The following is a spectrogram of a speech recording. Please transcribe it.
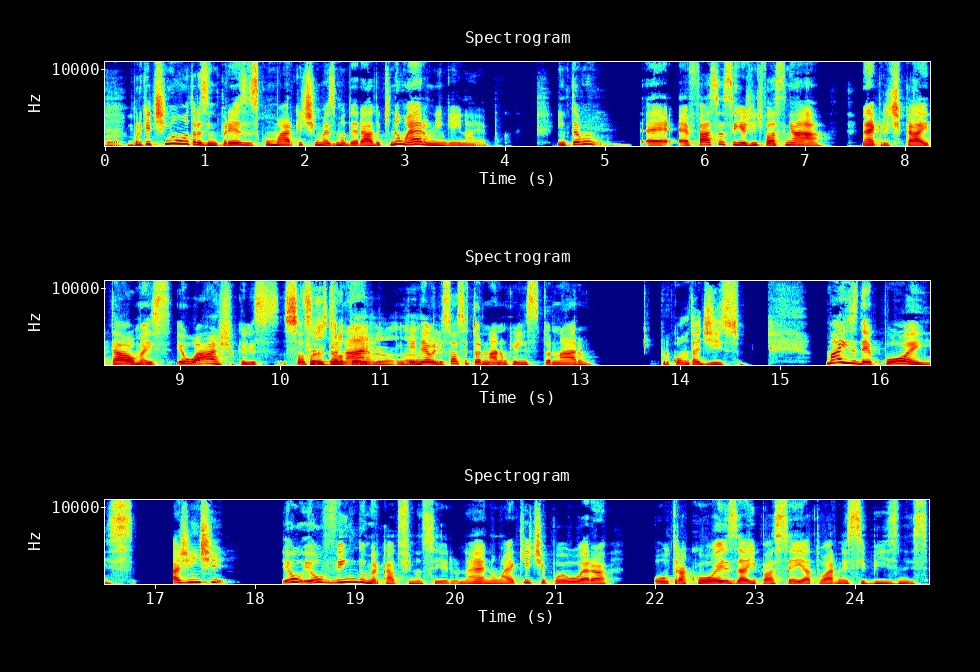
É. Porque tinham outras empresas com marketing mais moderado que não eram ninguém na época. Então, é, é fácil assim a gente falar assim, ah, né, criticar e tal, mas eu acho que eles só Foi a se tornaram, né? entendeu? Eles só se tornaram quem eles se tornaram por conta disso. Mas depois, a gente eu, eu vim do mercado financeiro, né? Não é que tipo eu era outra coisa e passei a atuar nesse business.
